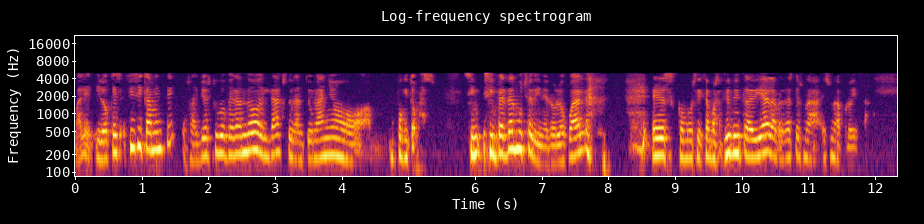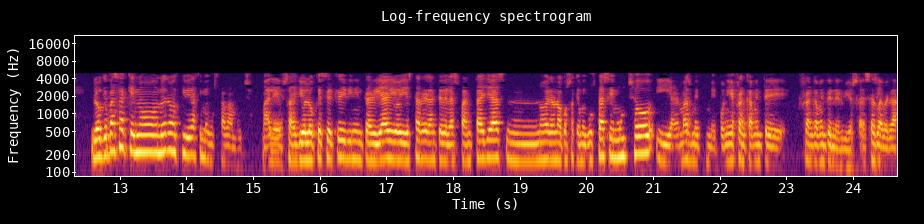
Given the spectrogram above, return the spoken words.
¿vale? Y lo que es físicamente, o sea, yo estuve operando el DAX durante un año un poquito más, sin, sin perder mucho dinero, lo cual es como si estamos haciendo intradía, la verdad es que es una, es una proeza. Lo que pasa es que no, no era una actividad que me gustaba mucho, ¿vale? O sea, yo lo que es el trading intradiario y estar delante de las pantallas mm, no era una cosa que me gustase mucho y además me, ponía francamente, francamente nerviosa, esa es la verdad.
